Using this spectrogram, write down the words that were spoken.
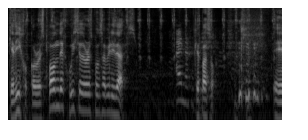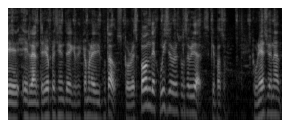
que dijo, corresponde juicio de responsabilidades. ¿Qué pasó? Eh, el anterior presidente de la Cámara de Diputados, corresponde juicio de responsabilidades. ¿Qué pasó? Comunidad Ciudadana,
